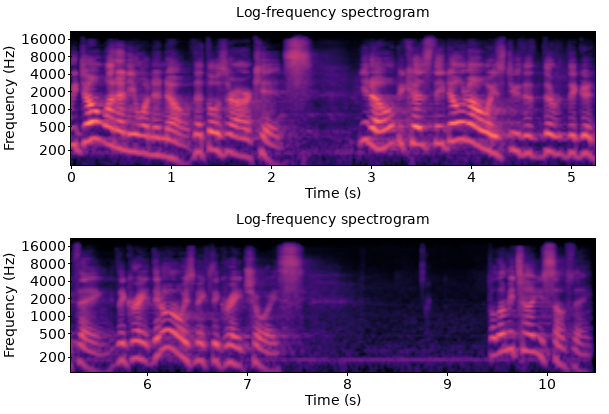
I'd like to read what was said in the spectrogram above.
we don't want anyone to know that those are our kids you know, because they don't always do the, the, the good thing, the great, they don't always make the great choice. But let me tell you something.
